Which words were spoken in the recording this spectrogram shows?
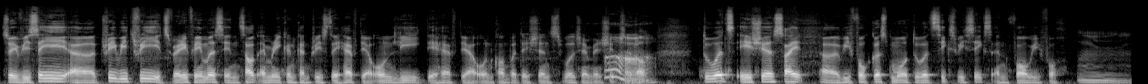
So if you say uh, 3v3, it's very famous in South American countries. They have their own league, they have their own competitions, world championships and all. Towards Asia side, uh, we focus more towards 6v6 and 4v4. Mm.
